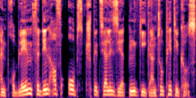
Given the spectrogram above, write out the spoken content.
ein Problem für den auf Obst spezialisierten Gigantopithecus.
